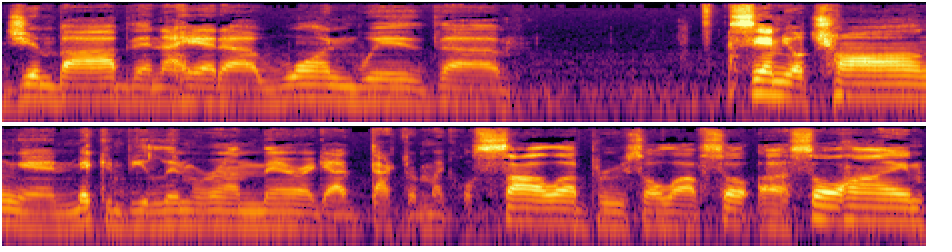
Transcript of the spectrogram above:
Jim Bob. Then I had uh, one with uh, Samuel Chong and Mick and V. Lin were on there. I got Dr. Michael Salla, Bruce Olav Sol- uh, Solheim.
